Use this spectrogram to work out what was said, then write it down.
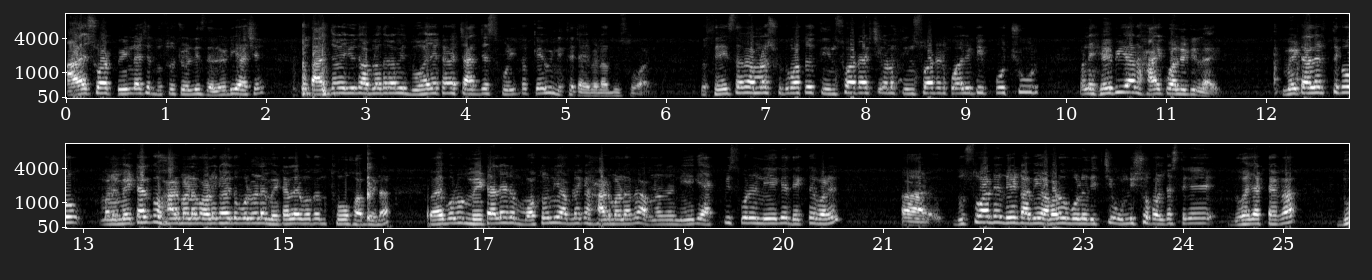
আড়াইশো ওয়াট প্রিন্ট আছে, দুশো চল্লিশ এলইডি আছে। তো তার জায়গায় যদি আপনাদের আমি দু হাজার টাকা চার্জেস করি, তো কেউই নিতে চাইবে না দুশো ওয়াট তো সেই হিসাবে আমরা শুধুমাত্র তিনশো ওয়াট রাখছি কারণ তিনশো ওয়াটের কোয়ালিটি প্রচুর মানে হেভি আর হাই কোয়ালিটি লাইট মেটালের থেকেও মানে মেটালকেও হার বানাবে অনেকে হয়তো বলবে না মেটালের মতন থো হবে না। তো আমি বলব মেটালের মতনই আপনাকে হার বানাবে আপনারা নিয়ে গিয়ে এক পিস করে নিয়ে গিয়ে দেখতে পারেন। আর দুশো ওয়াটের রেট আমি আবারও বলে দিচ্ছি, উনিশশো পঞ্চাশ থেকে দু হাজার টাকা, দু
